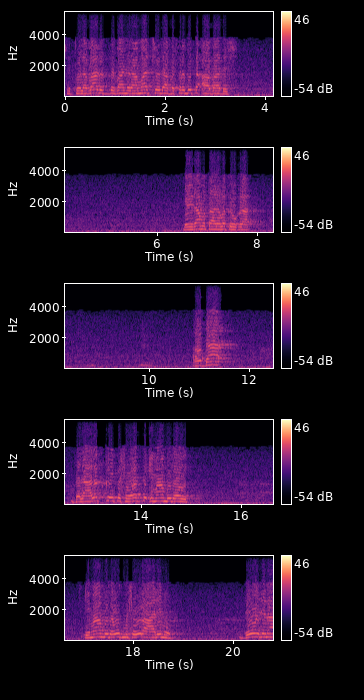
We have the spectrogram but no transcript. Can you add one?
چې طلبه د باندې رامات شو دا بصره به ته آباد شي یې دا مطالبه وکړه او دا دلالت کوي په شهرت امام ابو داود امام ابو داود مشهور عالم دیو جنا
